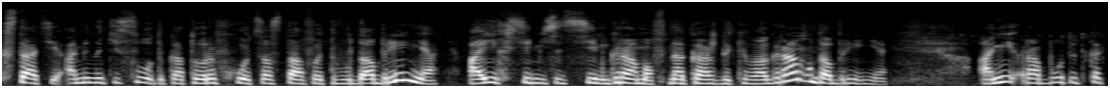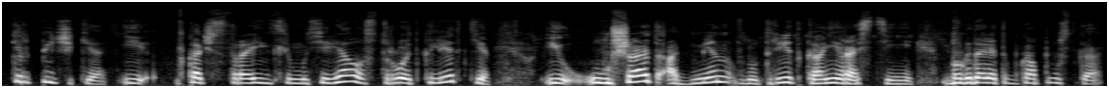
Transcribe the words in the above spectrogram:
Кстати, аминокислоты, которые входят в состав этого удобрения, а их 77 граммов на каждый килограмм удобрения, они работают как кирпичики и в качестве строительного материала строят клетки и улучшают обмен внутри тканей растений. Благодаря этому капустка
